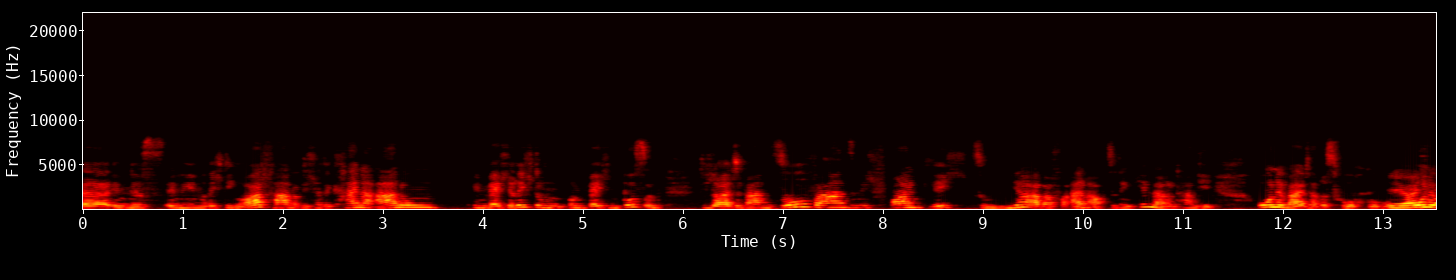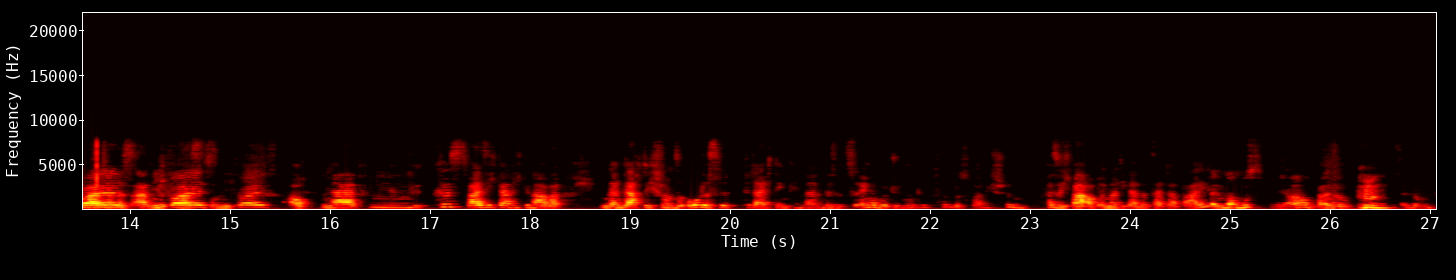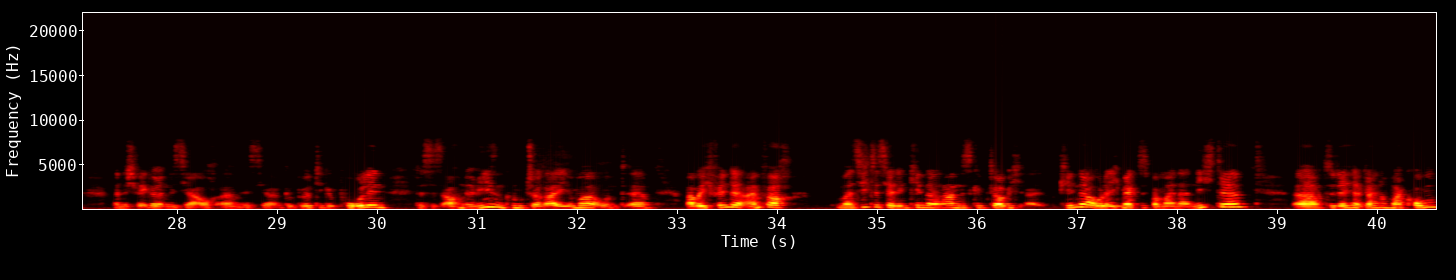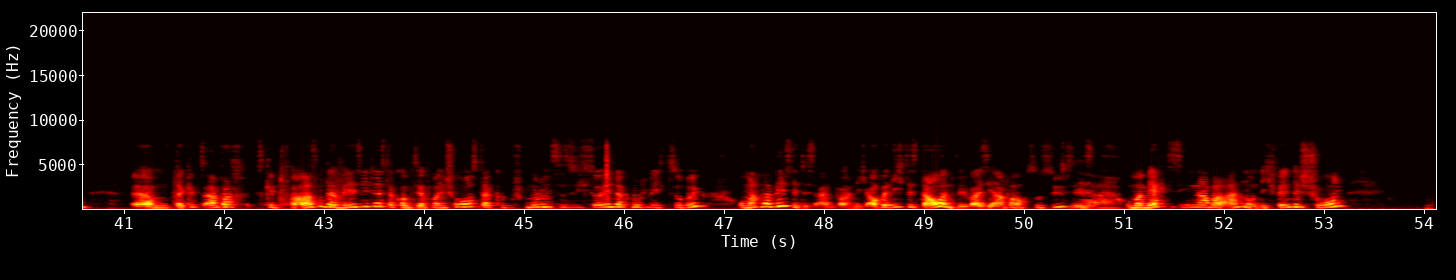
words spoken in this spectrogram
äh, in, das, in den richtigen Ort fahren und ich hatte keine Ahnung, in welche Richtung und welchen Bus und die Leute waren so wahnsinnig freundlich zu mir, aber vor allem auch zu den Kindern und haben die ohne weiteres hochgehoben, ja, ohne weiß, weiteres angefasst ich weiß, und auch na, hm. geküsst, weiß ich gar nicht genau, aber und dann dachte ich schon so, oh, das wird vielleicht den Kindern ein bisschen zu eng, aber die fanden das gar nicht schlimm. Also ich war auch immer die ganze Zeit dabei. Also man muss, ja, also, also meine Schwägerin ist ja auch, ähm, ist ja gebürtige Polin, das ist auch eine Riesenknutscherei immer und ähm, aber ich finde einfach, man sieht es ja den Kindern an, es gibt glaube ich Kinder oder ich merke das bei meiner Nichte, äh, zu der ich ja gleich nochmal komme, ähm, da gibt es einfach, es gibt Phasen, da will sie das, da kommt sie auf meinen Schoß, da knuddelt sie sich so hin, da knuddel ich zurück. Und manchmal will sie das einfach nicht, auch wenn ich das dauernd will, weil sie einfach auch so süß ist. Ja. Und man merkt es ihnen aber an. Und ich finde schon,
